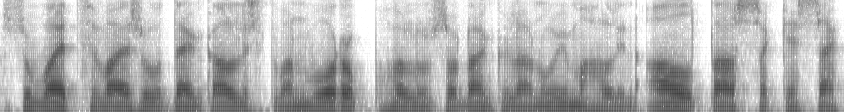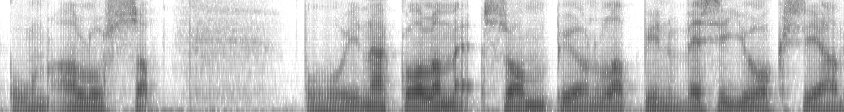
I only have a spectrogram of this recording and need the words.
suvaitsevaisuuteen kallistuvan vuoropuhelun Sodankylän uimahallin altaassa kesäkuun alussa. Puhuina kolme Sompion Lapin vesijuoksia,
